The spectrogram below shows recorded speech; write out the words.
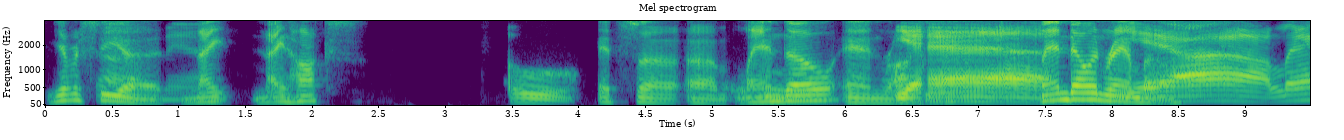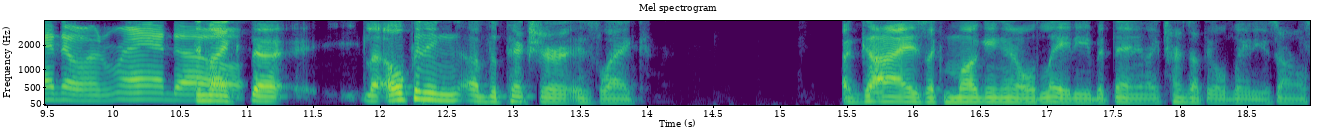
You ever see Oh, uh man. Night Nighthawks? oh It's uh um, Lando Ooh. and Rocky. yeah Lando and Rambo. yeah lando and rando And like the the opening of the picture is like a guy's like mugging an old lady, but then it like turns out the old lady is Arnold.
